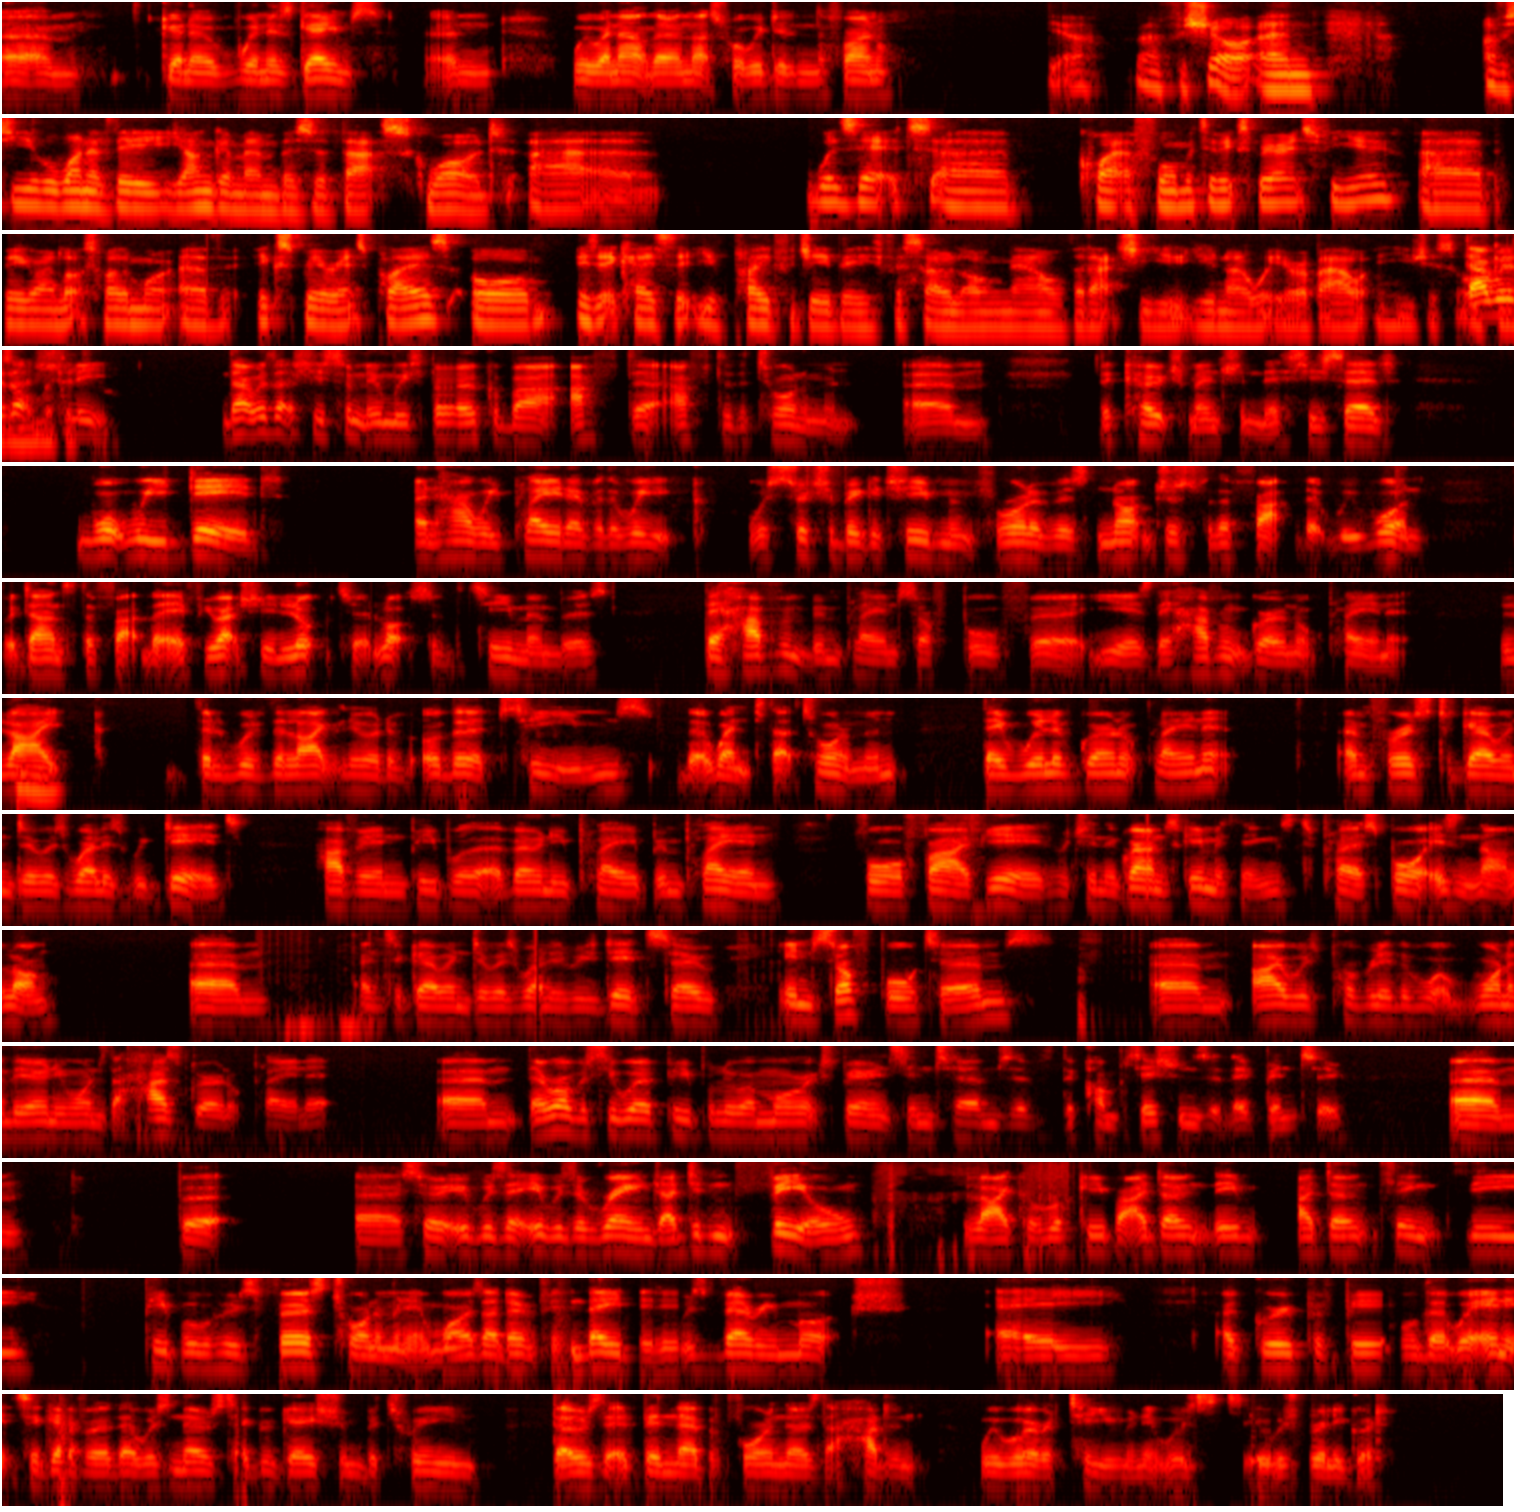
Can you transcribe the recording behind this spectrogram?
um, gonna win us games, and we went out there, and that's what we did in the final. Yeah, for sure. And obviously, you were one of the younger members of that squad. Uh, was it uh, quite a formative experience for you, uh, being around lots of other more uh, experienced players, or is it a case that you've played for GB for so long now that actually you, you know what you're about and you just that was actually that was actually something we spoke about after after the tournament. Um, the coach mentioned this. He said what we did and how we played over the week was such a big achievement for all of us, not just for the fact that we won, but down to the fact that if you actually looked at lots of the team members, they haven't been playing softball for years. They haven't grown up playing it. Hmm. Like the, with the likelihood of other teams that went to that tournament, they will have grown up playing it and for us to go and do as well as we did, having people that have only played been playing four or five years, which in the grand scheme of things, to play a sport isn't that long, um, and to go and do as well as we did. So in softball terms, um, I was probably the one of the only ones that has grown up playing it. Um, there obviously were people who are more experienced in terms of the competitions that they've been to, um, but uh, so it was a, it was a range. I didn't feel like a rookie, but I don't think I don't think the people whose first tournament it was, I don't think they did. It was very much a a group of people that were in it together. There was no segregation between those that had been there before and those that hadn't. We were a team, and it was it was really good.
